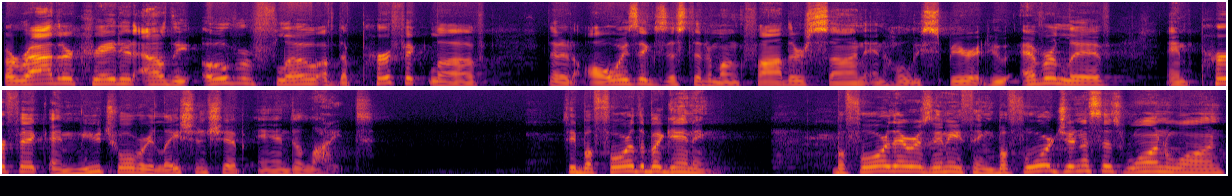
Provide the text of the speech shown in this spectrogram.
but rather created out of the overflow of the perfect love that had always existed among Father, Son, and Holy Spirit, who ever live in perfect and mutual relationship and delight. See, before the beginning, before there was anything, before Genesis 1 1,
